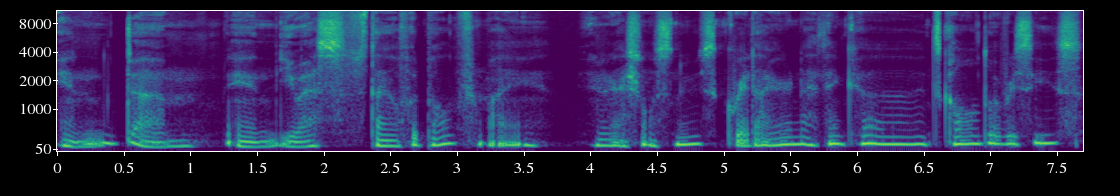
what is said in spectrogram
in um, in U.S. style football for my international listeners, gridiron, I think uh, it's called overseas.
